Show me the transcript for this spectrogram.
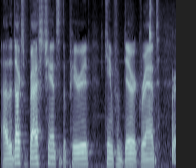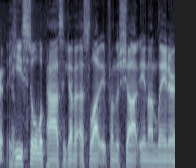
Uh, the Ducks' best chance at the period came from Derek Grant. Yeah. He stole the pass and got a, a slot from the shot in on Lehner.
